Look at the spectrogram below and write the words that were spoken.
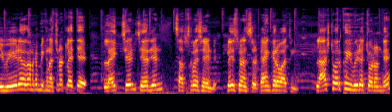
ఈ వీడియో కనుక మీకు నచ్చినట్లయితే లైక్ చేయండి షేర్ చేయండి సబ్స్క్రైబ్ చేయండి. Please friends thank you watching last వరకు ఈ వీడియో చూడండి.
